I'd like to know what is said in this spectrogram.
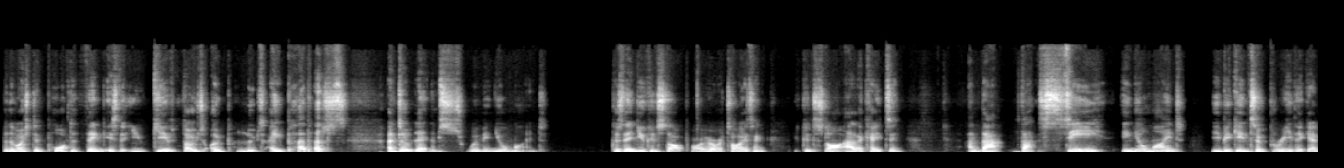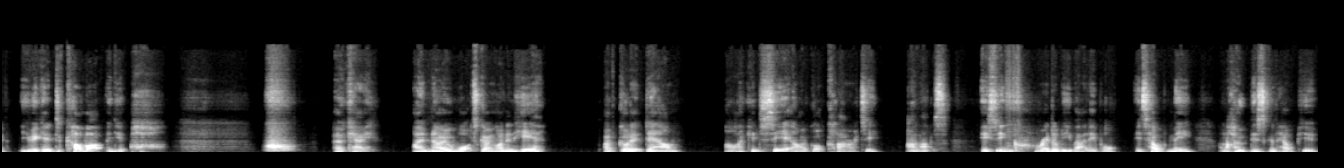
But the most important thing is that you give those open loops a purpose and don't let them swim in your mind. Because then you can start prioritizing, you can start allocating, and that that sea in your mind, you begin to breathe again. You begin to come up and you, oh, whew, okay, I know what's going on in here. I've got it down. I can see it and I've got clarity. And that's it's incredibly valuable. It's helped me and I hope this can help you.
